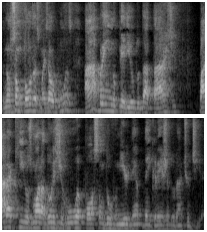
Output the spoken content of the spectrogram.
não são todas, mas algumas, abrem no período da tarde para que os moradores de rua possam dormir dentro da igreja durante o dia.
